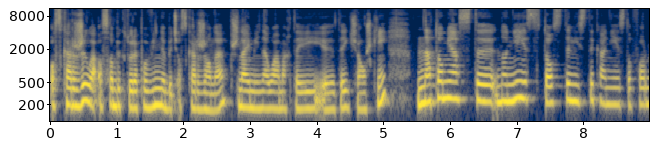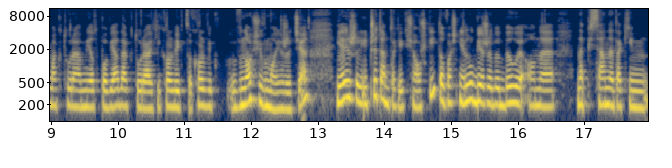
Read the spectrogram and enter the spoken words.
oskarżyła osoby, które powinny być oskarżone, przynajmniej na łamach tej, tej książki. Natomiast y, no, nie jest to stylistyka, nie jest to forma, która mi odpowiada, która jakikolwiek cokolwiek wnosi w moje życie. Ja, jeżeli czytam takie książki, to właśnie lubię, żeby były one napisane takim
